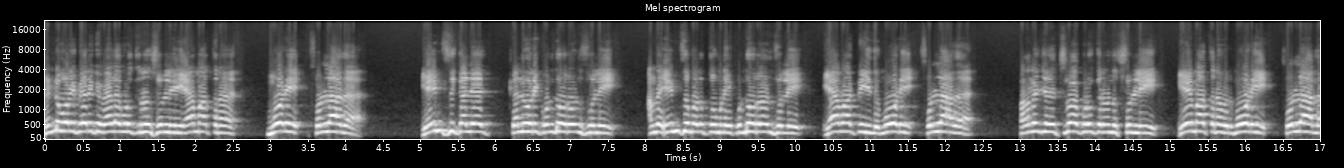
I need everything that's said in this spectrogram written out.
ரெண்டு கோடி பேருக்கு வேலை கொடுக்குறேன்னு சொல்லி ஏமாத்துற மோடி சொல்லாத. எய்ம்ஸ் கல்லே கல்லூரி கொண்டு வரும்னு சொல்லி அந்த எய்ம்ஸ் மருத்துவமனை கொண்டு வரேன்னு சொல்லி ஏமாற்றி இது மோடி சொல்லாத பதினஞ்சு லட்ச ரூபா கொடுக்குறேன்னு சொல்லி ஏமாத்தினவர் மோடி சொல்லாத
